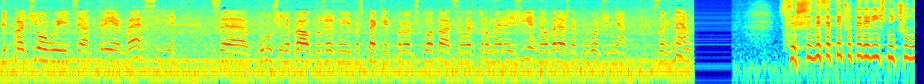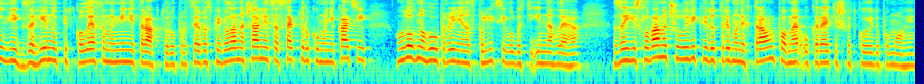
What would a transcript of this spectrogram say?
Відпрацьовується три версії: це порушення правил пожежної безпеки про експлуатацію електромережі, необережне поводження з огнем. 64-річний чоловік загинув під колесами міні-трактору. Про це розповіла начальниця сектору комунікацій головного управління Нацполіції в області Інна Глега. За її словами, чоловік від отриманих травм помер у кареті швидкої допомоги.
